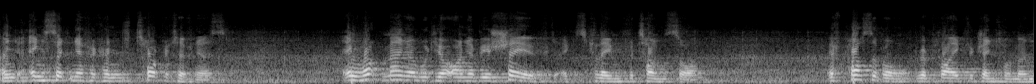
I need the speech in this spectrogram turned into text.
and insignificant talkativeness. In what manner would your honour be shaved? exclaimed the tonsor. If possible, replied the gentleman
